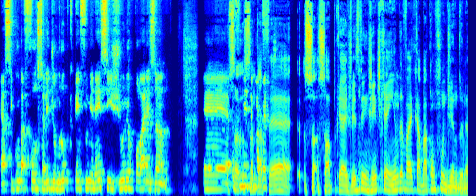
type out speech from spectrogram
é a segunda força ali de um grupo que tem Fluminense e Júnior polarizando. É, o, o Santa vai... Fé, só, só porque às vezes tem gente que ainda vai acabar confundindo, né?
